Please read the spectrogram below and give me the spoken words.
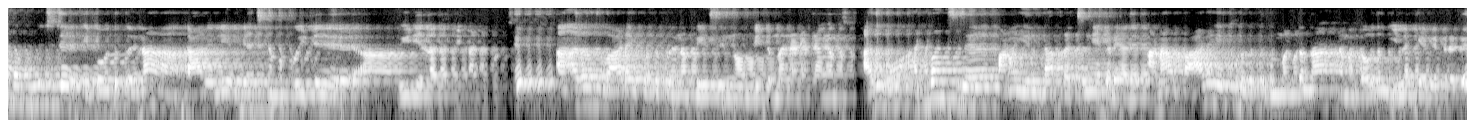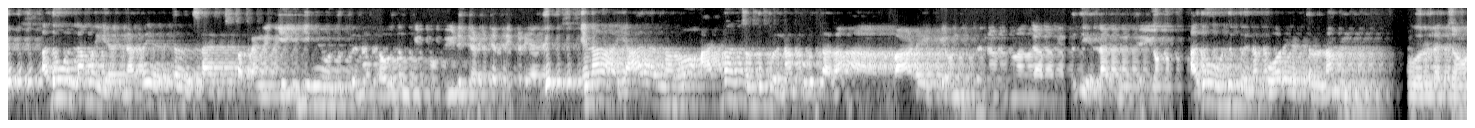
அதை முடிச்சுட்டு இப்போ வந்து பார்த்தீங்கன்னா காலையிலேயே எப்படியாச்சும் நம்ம போயிட்டு வீடியோ வீடு எல்லாத்தையும் கண்டுபிடிச்சு ஆஹ் அதாவது வாடகைக்கு வந்து பார்த்தீங்கன்னா பேசிடணும் அப்படின்ற மாதிரி நினைக்கிறாங்க. அதுவும் அட்வான்ஸுக்கு பணம் இருந்தா பிரச்சனையே கிடையாது. ஆனா வாடகை கொடுக்கறதுக்கு மட்டும்தான் நம்ம கௌதம் இலக்கிய இருக்கு அதுவும் இல்லாம நிறைய இடத்துல விசாரிச்சு பாக்குறாங்க எங்கேயுமே வந்து கௌதம் இப்போ வீடு கிடைக்கிறதே கிடையாது. ஏன்னா யாரா இருந்தாலும் அட்வான்ஸ் வந்து பார்த்தீங்கன்னா கொடுத்தாதான் வாடகைக்கு வந்து என்ன பண்ணுவாங்க அப்படின்றது எல்லாருமே தெரியும். அதுவும் வந்து பார்த்தீங்கன்னா போற இடத்துல எல்லாம் ஒரு லட்சம்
